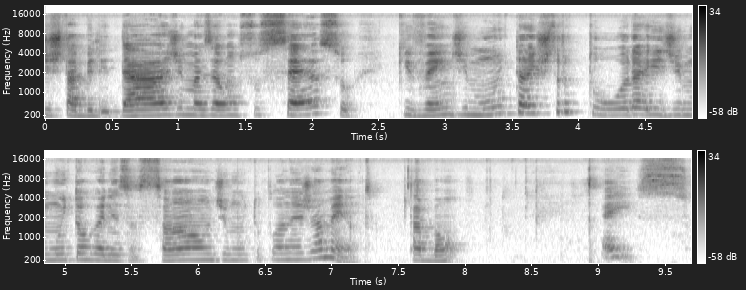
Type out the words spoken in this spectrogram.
de estabilidade, mas é um sucesso que vem de muita estrutura e de muita organização, de muito planejamento, tá bom? É isso.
